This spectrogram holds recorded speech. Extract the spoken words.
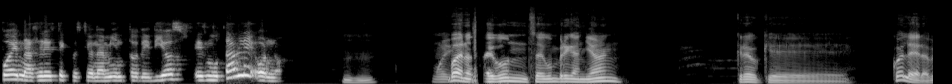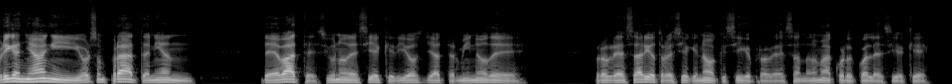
pueden hacer este cuestionamiento de Dios, ¿es mutable o no? Muy Bueno, según, según Brigham Young, creo que... ¿Cuál era? Brigham Young y Orson Pratt tenían debates y uno decía que Dios ya terminó de progresar y otro decía que no, que sigue progresando. No me acuerdo cuál decía qué.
